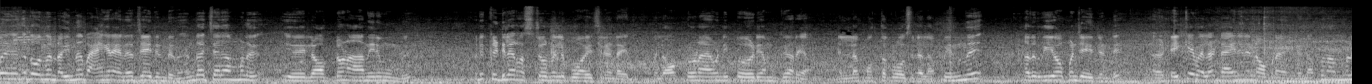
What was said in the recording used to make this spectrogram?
അപ്പോൾ നിങ്ങൾക്ക് തോന്നുന്നുണ്ടോ? ഇന്ന് ഭയങ്കര എനർജി ആയിട്ടുണ്ട് എന്താ വെച്ചാൽ നമ്മൾ ലോക്ക്ഡൗൺ ആകുന്നതിന് മുമ്പ് ഒരു കിടില റെസ്റ്റോറന്റിൽ പോകാൻ വെച്ചിട്ടുണ്ടായിരുന്നു. അപ്പോൾ ലോക്ക്ഡൗൺ ആയതുകൊണ്ട് ഇപ്പോൾ ഏടി നമുക്ക് അറിയാം. എല്ലാം മൊത്തം ക്ലോസ് അല്ല. അപ്പോൾ ഇന്ന് അത് റീ ഓപ്പൺ ചെയ്തിട്ടുണ്ട് ടേക്ക് എ അല്ല ഡൈനിങ് തന്നെ ഓപ്പൺ ആയിട്ടുണ്ട്. അപ്പോൾ നമ്മൾ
